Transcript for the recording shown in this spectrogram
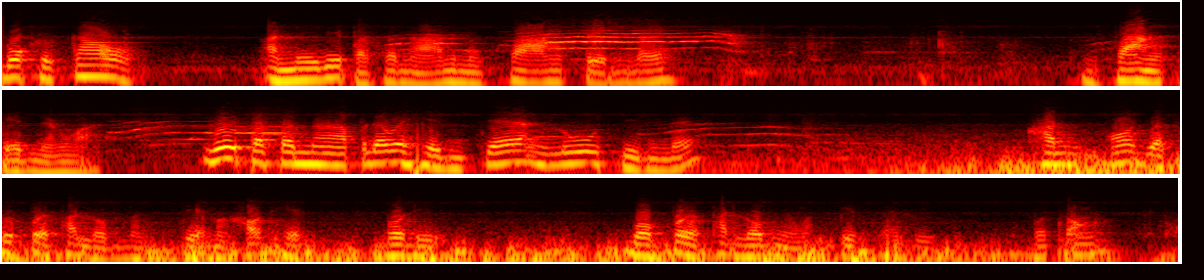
บวกคือเก้า อันนี้วิปัสสนานี่มันสร้างเป็นเลย สร้างเป็นอย่างว่า วิปัสสนาแปลว่าเห็นแจ้งรู้จริงเนี่ยคันเพราะอย่าเปิดพัดลมมันเสียมันเข้าเทปบดีบเปิดพัดลมอย่างมันปิดได้ดีบต้องท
